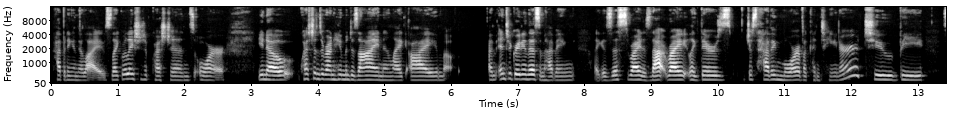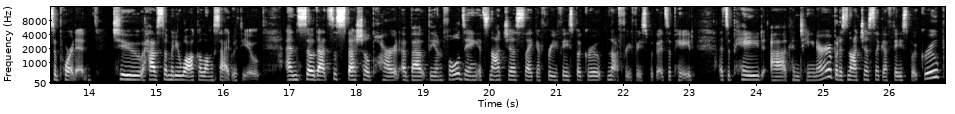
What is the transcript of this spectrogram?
happening in their lives like relationship questions or you know questions around human design and like i'm i'm integrating this i'm having like is this right is that right like there's just having more of a container to be supported to have somebody walk alongside with you. And so that's the special part about the unfolding. It's not just like a free Facebook group, not free Facebook, it's a paid, it's a paid uh, container, but it's not just like a Facebook group.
